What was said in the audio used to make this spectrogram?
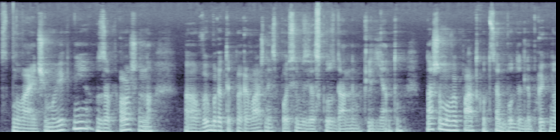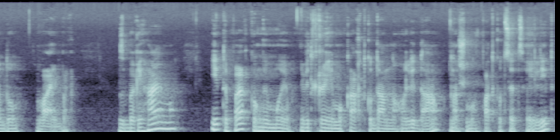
в спливаючому вікні запрошено вибрати переважний спосіб зв'язку з даним клієнтом. В нашому випадку це буде для прикладу Viber. Зберігаємо. І тепер, коли ми відкриємо картку даного ліда, в нашому випадку це цей лід,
